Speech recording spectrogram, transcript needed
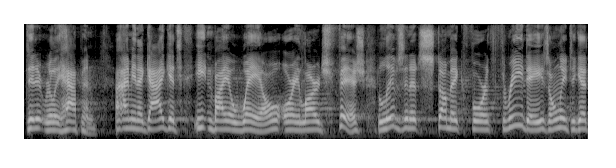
Did it really happen? I mean, a guy gets eaten by a whale or a large fish, lives in its stomach for three days only to get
